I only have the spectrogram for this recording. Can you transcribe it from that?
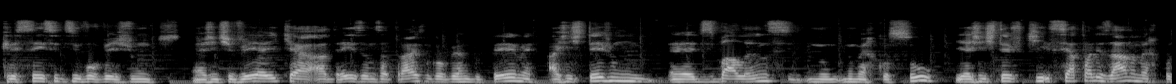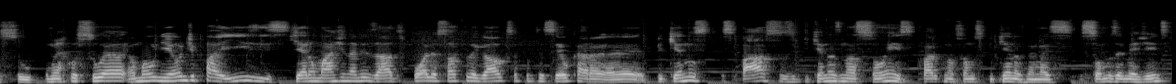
crescer e se desenvolver juntos. Né? A gente vê aí que há, três anos atrás, no governo do Temer, a gente teve um é, desbalance no, no Mercosul e a gente teve que se atualizar no Mercosul. O Mercosul é, é uma união de países que eram marginalizados. Pô, olha só que legal que isso aconteceu, cara. É, pequenos espaços e pequenas nações, claro que não somos pequenas, né? Mas somos emergentes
